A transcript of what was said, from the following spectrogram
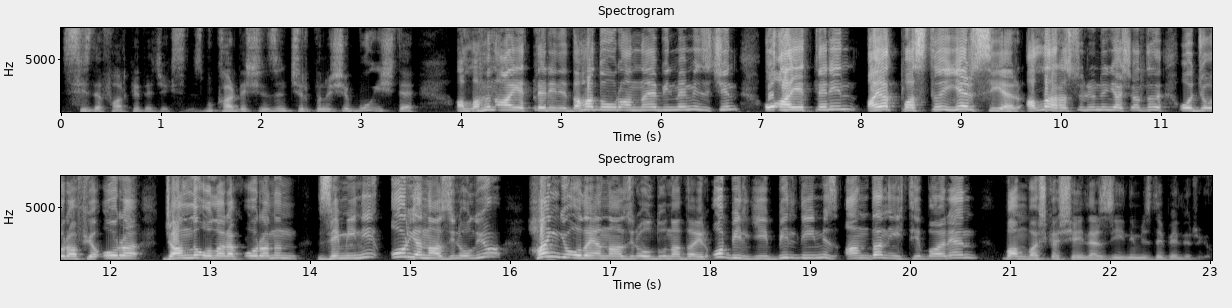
siz de fark edeceksiniz. Bu kardeşinizin çırpınışı bu işte. Allah'ın ayetlerini daha doğru anlayabilmemiz için o ayetlerin ayak bastığı yer siyer. Allah Resulü'nün yaşadığı o coğrafya ora canlı olarak oranın zemini oraya nazil oluyor. Hangi olaya nazil olduğuna dair o bilgiyi bildiğimiz andan itibaren bambaşka şeyler zihnimizde beliriyor.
